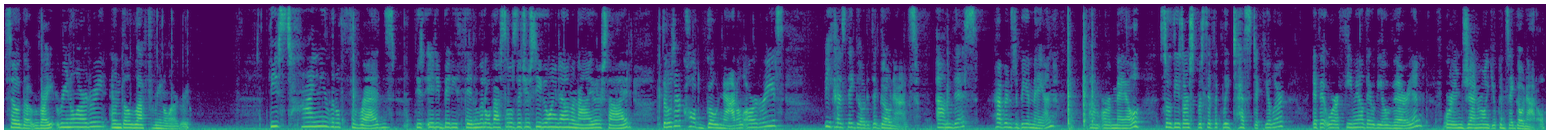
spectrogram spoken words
So the right renal artery and the left renal artery. These tiny little threads, these itty bitty thin little vessels that you see going down on either side those are called gonadal arteries because they go to the gonads. Um, this happens to be a man um, or a male, so these are specifically testicular. If it were a female, they would be ovarian, or in general, you can say gonadal.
